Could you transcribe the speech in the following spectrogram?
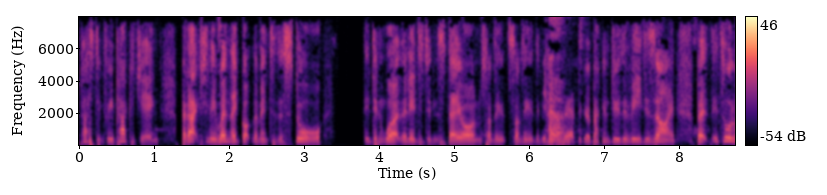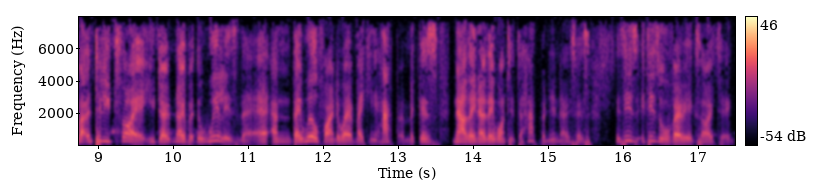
plastic free packaging, but actually when they got them into the store, it didn't work, the lids didn't stay on, something something that didn't yeah. happen. They had to go back and do the redesign. But it's all about until you try it, you don't know. But the will is there, and they will find a way of making it happen because now they know they want it to happen. You know, so it's it is it is all very exciting.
